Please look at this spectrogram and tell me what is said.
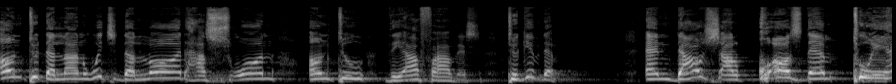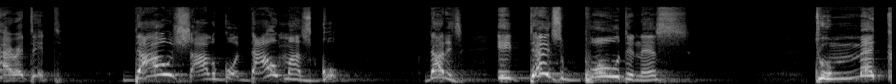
unto the land which the Lord has sworn unto their fathers to give them. And thou shalt cause them to inherit it. Thou shalt go, thou must go. That is, it takes boldness to make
